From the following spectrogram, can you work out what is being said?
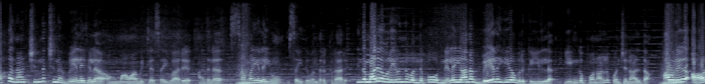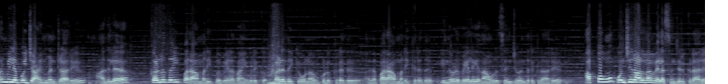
அப்போ தான் சின்ன சின்ன வேலைகளை அவங்க மாமா வீட்டில் செய்வார். அதில் சமையலையும் செய்து வந்திருக்கிறாரு. இந்த மாதிரி அவர் இருந்து வந்தப்போ ஒரு நிலையான வேலையே அவருக்கு இல்லை. எங்கே போனாலும் கொஞ்ச நாள் தான் அவர் ஆர்மியில் போய் ஜாயின் பண்ணுறாரு அதில் கழுதை பராமரிப்பு வேலை தான் இவருக்கு. கழுதைக்கு உணவு கொடுக்கறது அதை பராமரிக்கிறது. இதோட வேலையை தான் அவர் செஞ்சு வந்திருக்கிறாரு. அப்பவும் கொஞ்ச நாள் தான் வேலை செஞ்சிருக்கிறாரு.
